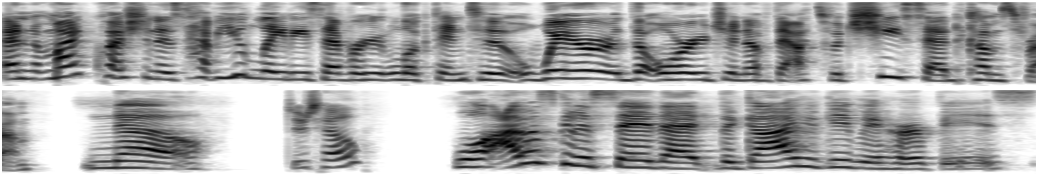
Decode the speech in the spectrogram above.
and my question is: Have you ladies ever looked into where the origin of "That's What She Said" comes from? No. Do tell. Well, I was gonna say that the guy who gave me herpes,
